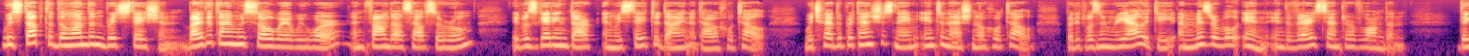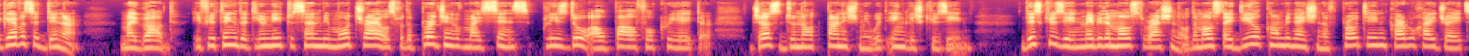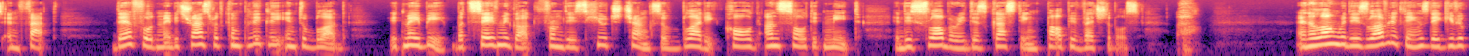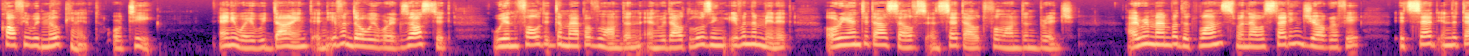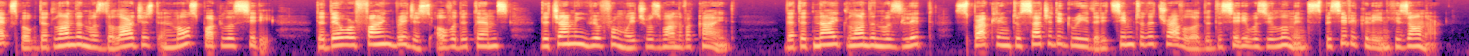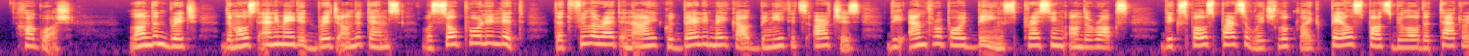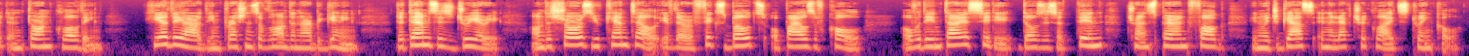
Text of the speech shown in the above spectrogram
We stopped at the London Bridge station. By the time we saw where we were and found ourselves a room, it was getting dark and we stayed to dine at our hotel, which had the pretentious name International Hotel, but it was in reality a miserable inn in the very center of London. They gave us a dinner. My God, if you think that you need to send me more trials for the purging of my sins, please do, all powerful Creator. Just do not punish me with English cuisine. This cuisine may be the most rational, the most ideal combination of protein, carbohydrates, and fat. Their food may be transferred completely into blood. It may be, but save me God from these huge chunks of bloody, cold, unsalted meat and these slobbery, disgusting, pulpy vegetables. And along with these lovely things, they give you coffee with milk in it, or tea. Anyway, we dined, and even though we were exhausted, we unfolded the map of London and without losing even a minute, oriented ourselves and set out for London Bridge. I remember that once, when I was studying geography, it said in the textbook that London was the largest and most populous city, that there were fine bridges over the Thames, the charming view from which was one of a kind, that at night London was lit, sparkling to such a degree that it seemed to the traveller that the city was illumined specifically in his honour. Hogwash. London Bridge, the most animated bridge on the Thames, was so poorly lit that Philaret and I could barely make out beneath its arches the anthropoid beings pressing on the rocks, the exposed parts of which looked like pale spots below the tattered and torn clothing. Here they are, the impressions of London are beginning. The Thames is dreary. On the shores you can't tell if there are fixed boats or piles of coal. Over the entire city dozes a thin, transparent fog in which gas and electric lights twinkle.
